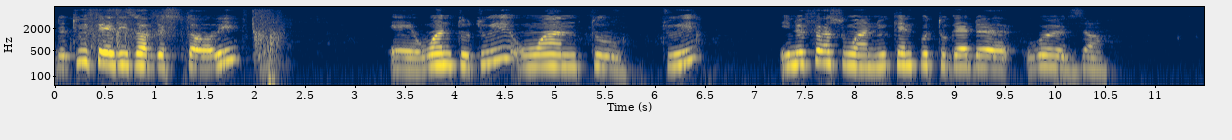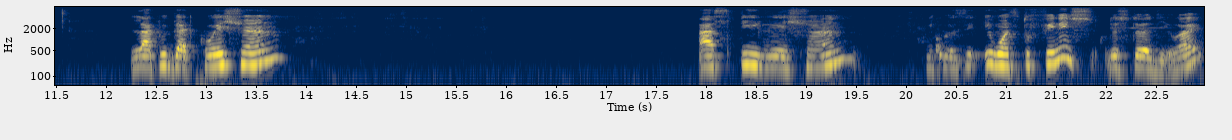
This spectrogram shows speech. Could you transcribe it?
the three phases of the story. A one two three one two three. In the first one you can put together words uh, like we got question aspiration because he wants to finish the study right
